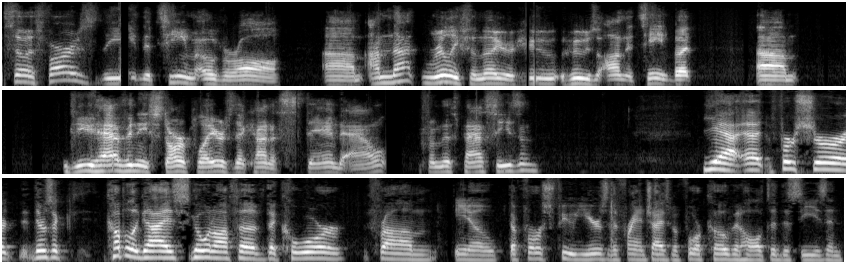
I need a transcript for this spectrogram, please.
so as far as the the team overall, um, I'm not really familiar who who's on the team, but um, do you have any star players that kind of stand out from this past season? Yeah, uh, for sure. There's a couple of guys going off of the core from you know the first few years of the franchise before COVID halted the season.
